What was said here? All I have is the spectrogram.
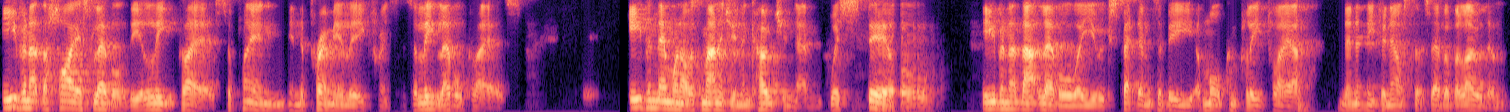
even at the highest level, the elite players, so playing in the Premier League, for instance, elite level players, even then when I was managing and coaching them, we're still, even at that level where you expect them to be a more complete player than anything else that's ever below them,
